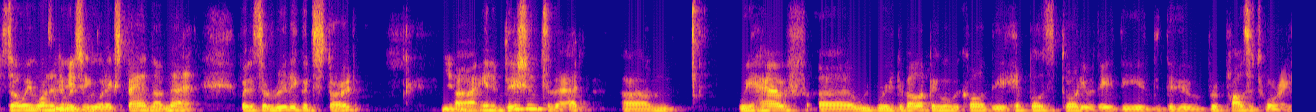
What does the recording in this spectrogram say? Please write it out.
So what we want to do is we want to expand on that, but it's a really good start. Yeah. Uh, in addition to that, um, we have uh, we, are developing what we call the repository, the, the, the repository,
